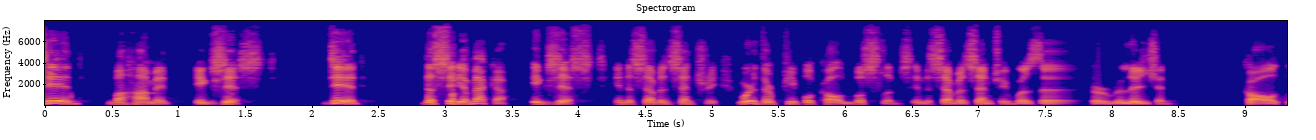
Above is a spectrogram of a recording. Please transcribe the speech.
Did Muhammad exist? Did the city of Mecca exist in the seventh century? Were there people called Muslims in the seventh century? Was there a religion called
